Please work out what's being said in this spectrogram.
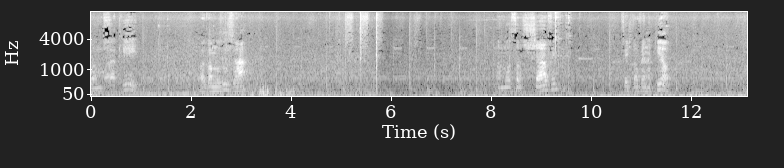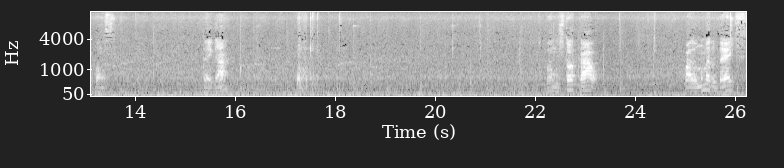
Vamos agora aqui. Nós vamos usar a nossa chave. Vocês estão vendo aqui, ó. Vamos pegar Vamos tocar ó, para o número 10.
